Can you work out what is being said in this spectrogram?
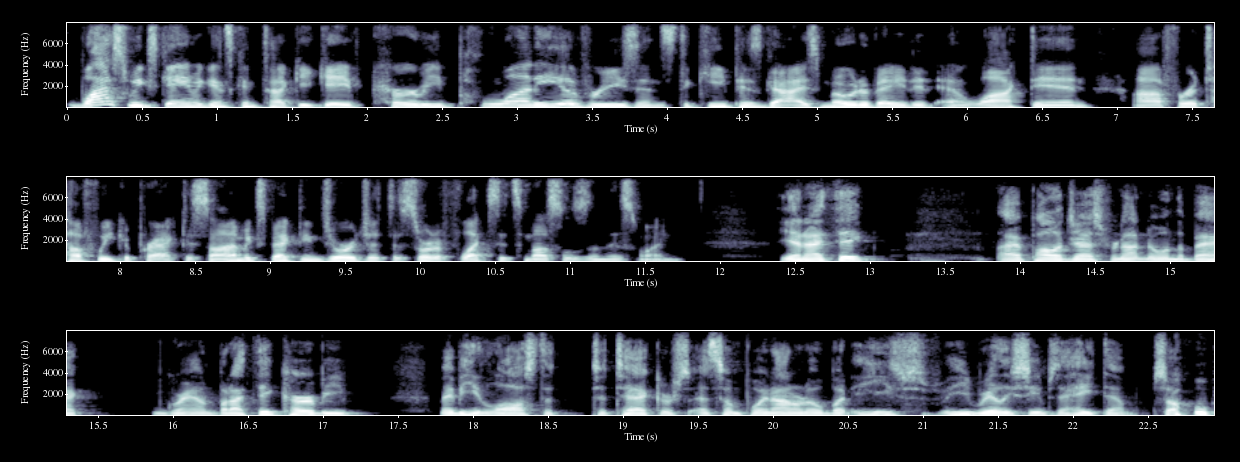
last week's game against Kentucky gave Kirby plenty of reasons to keep his guys motivated and locked in uh, for a tough week of practice. So I'm expecting Georgia to sort of flex its muscles in this one. Yeah, and I think I apologize for not knowing the background, but I think Kirby maybe he lost to, to Tech or at some point. I don't know, but he's he really seems to hate them. So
